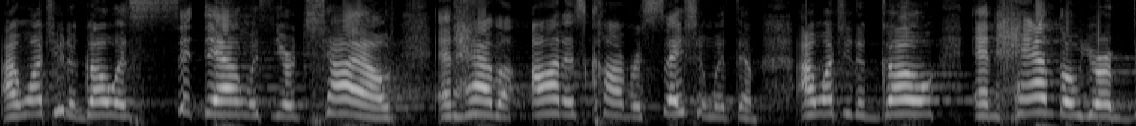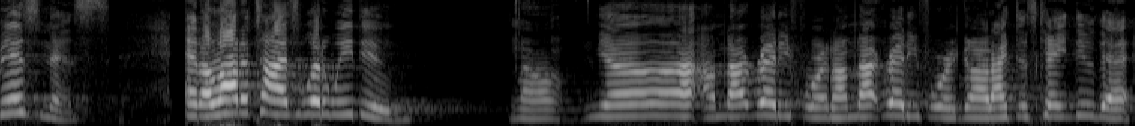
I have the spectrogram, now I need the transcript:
I want you to go and sit down with your child and have an honest conversation with them. I want you to go and handle your business. And a lot of times, what do we do? No, yeah, I'm not ready for it. I'm not ready for it, God. I just can't do that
